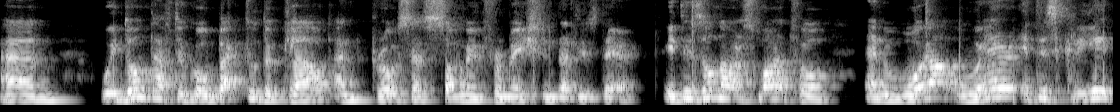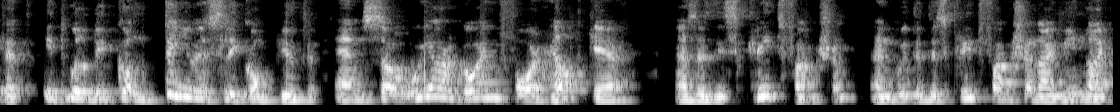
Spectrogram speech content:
And we don't have to go back to the cloud and process some information that is there. It is on our smartphone, and where, where it is created, it will be continuously computed. And so we are going for healthcare as a discrete function. And with the discrete function, I mean like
